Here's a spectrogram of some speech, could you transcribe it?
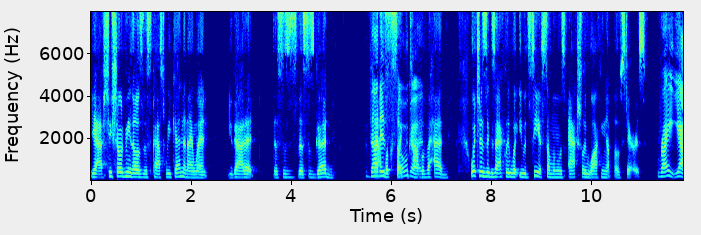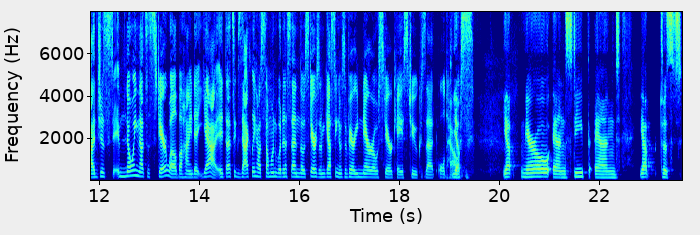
Yeah. She showed me those this past weekend and I went, You got it. This is this is good that, that is looks so like the good. top of a head, which is exactly what you would see if someone was actually walking up those stairs. Right. Yeah. Just knowing that's a stairwell behind it. Yeah. It, that's exactly how someone would ascend those stairs. I'm guessing it was a very narrow staircase too, because that old house. Yep. yep. Narrow and steep. And yep. Just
